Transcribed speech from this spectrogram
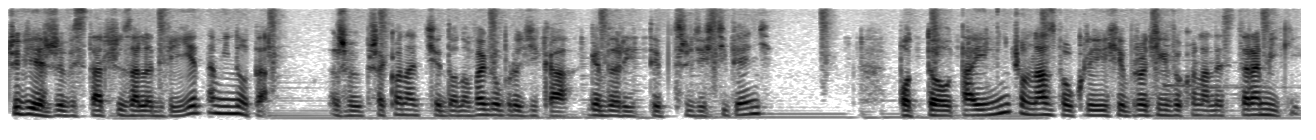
Czy wiesz, że wystarczy zaledwie jedna minuta, żeby przekonać Cię do nowego brodzika Geberit Typ 35? Pod tą tajemniczą nazwą kryje się brodzik wykonany z ceramiki,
